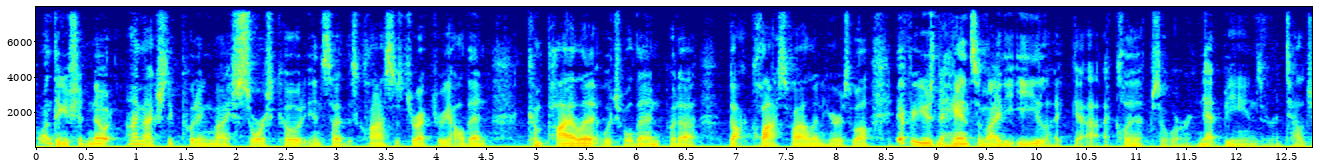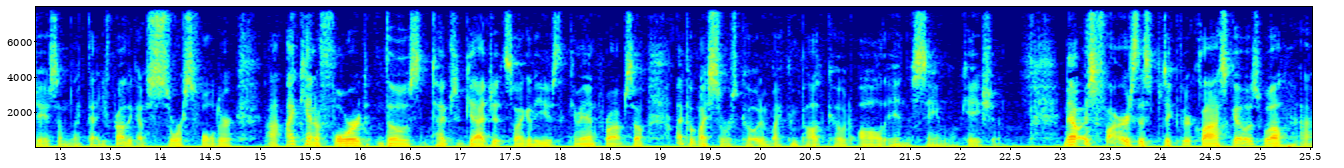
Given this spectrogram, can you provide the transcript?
one thing you should note, I'm actually putting my source code inside this classes directory. I'll then compile it, which will then put a .class file in here as well. If you're using a handsome IDE like uh, Eclipse or NetBeans or IntelliJ or something like that, you've probably got a source folder. Uh, I can't afford those types of gadgets, so I got to use the command prompt. So I put my source code and my compiled code all in the same location. Now, as far as this particular class goes, well, I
